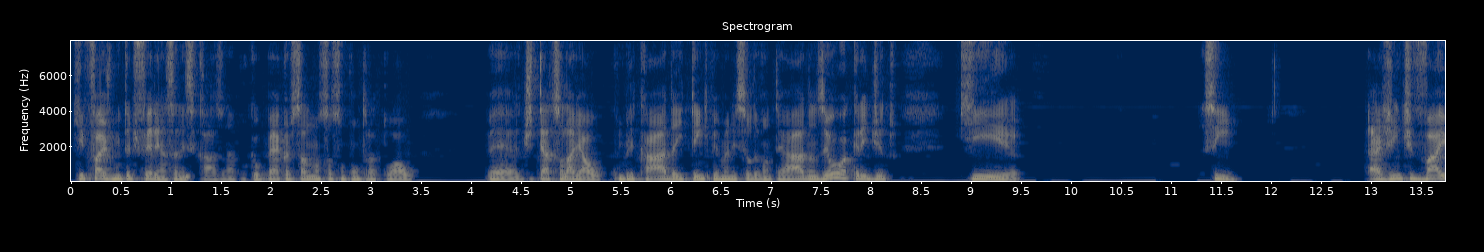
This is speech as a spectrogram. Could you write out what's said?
que faz muita diferença nesse caso, né? Porque o Packers está numa situação contratual é, de teto salarial complicada e tem que permanecer o Devante Adams. Eu acredito que. Sim. A gente vai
